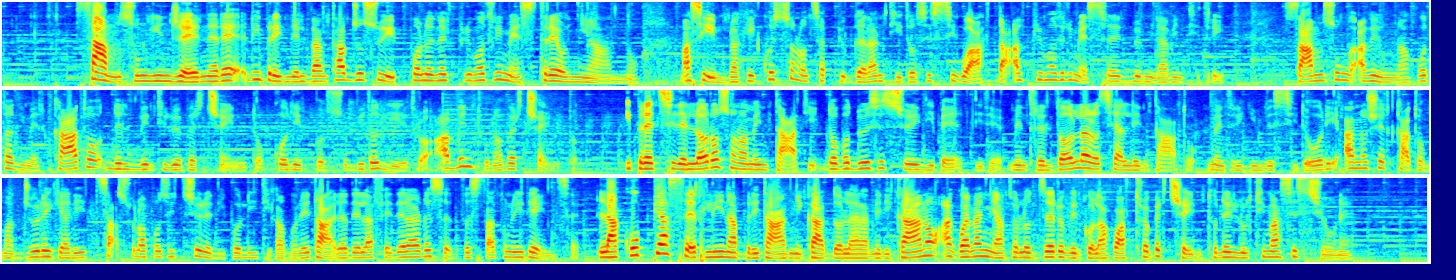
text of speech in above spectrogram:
Samsung in genere riprende il vantaggio su Apple nel primo trimestre ogni anno, ma sembra che questo non sia più garantito se si guarda al primo trimestre del 2023. Samsung aveva una quota di mercato del 22%, con Apple subito dietro a 21%. I prezzi dell'oro sono aumentati dopo due sessioni di perdite, mentre il dollaro si è allentato, mentre gli investitori hanno cercato maggiore chiarezza sulla posizione di politica monetaria della Federal Reserve statunitense. La coppia sterlina-britannica-dollaro americano ha guadagnato lo 0,4% nell'ultima sessione.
